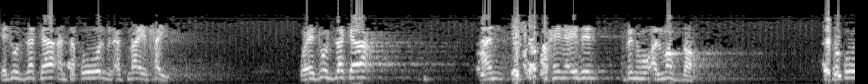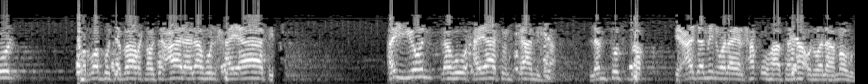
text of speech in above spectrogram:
يجوز لك أن تقول من أسماء الحي. ويجوز لك أن يشتق حينئذ منه المصدر. تقول الرب تبارك وتعالى له الحياة. حي له حياة كاملة. لم تسبق بعدم ولا يلحقها فناء ولا موت.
